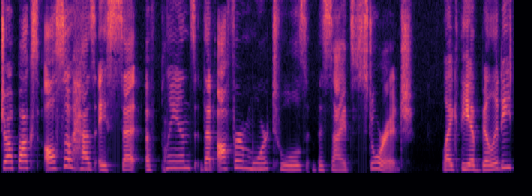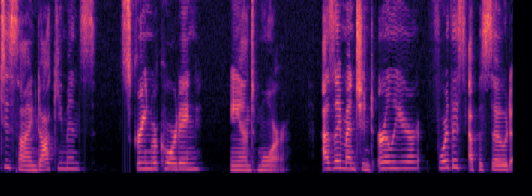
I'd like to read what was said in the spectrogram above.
Dropbox also has a set of plans that offer more tools besides storage, like the ability to sign documents, screen recording, and more. As I mentioned earlier, for this episode,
